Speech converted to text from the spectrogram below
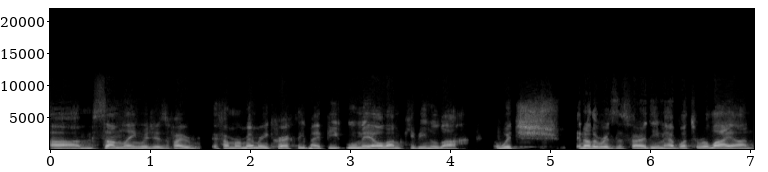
um, some languages, if I if I'm remembering correctly, might be ume olam kivinulach, which, in other words, the Sfaradim have what to rely on.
